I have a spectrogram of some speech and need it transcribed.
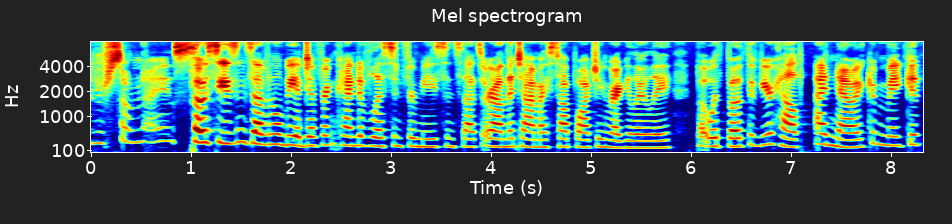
You're so nice. Post season seven will be a different kind of listen for me since that's around the time I stop watching regularly. But with both of your help, I know I can make it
